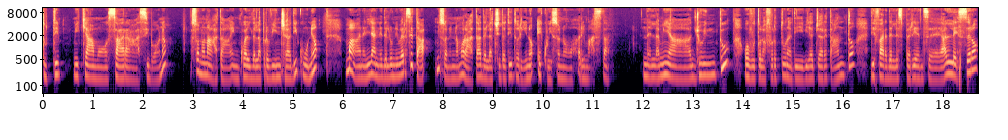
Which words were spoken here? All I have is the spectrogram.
tutti, mi chiamo Sara Sibona, sono nata in quel della provincia di Cuneo, ma negli anni dell'università mi sono innamorata della città di Torino e qui sono rimasta. Nella mia gioventù ho avuto la fortuna di viaggiare tanto, di fare delle esperienze all'estero,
